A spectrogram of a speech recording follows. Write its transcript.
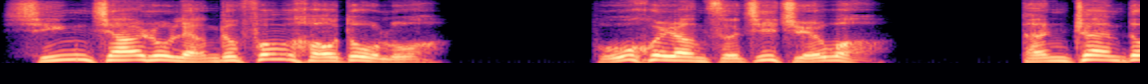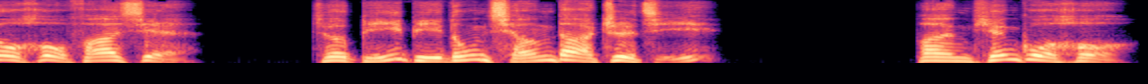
新加入两个封号斗罗，不会让子姬绝望，但战斗后发现这比比东强大至极。半天过后，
